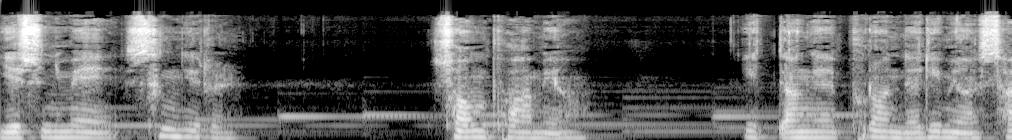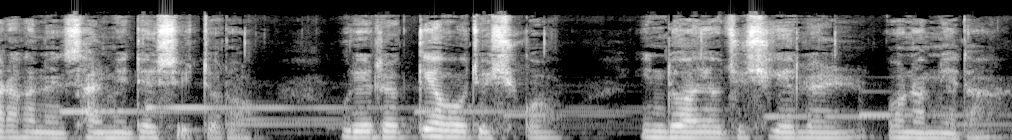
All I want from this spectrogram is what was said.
예수님의 승리를 선포하며 이 땅에 풀어내리며 살아가는 삶이 될 수 있도록 우리를 깨워주시고 인도하여 주시기를 원합니다.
